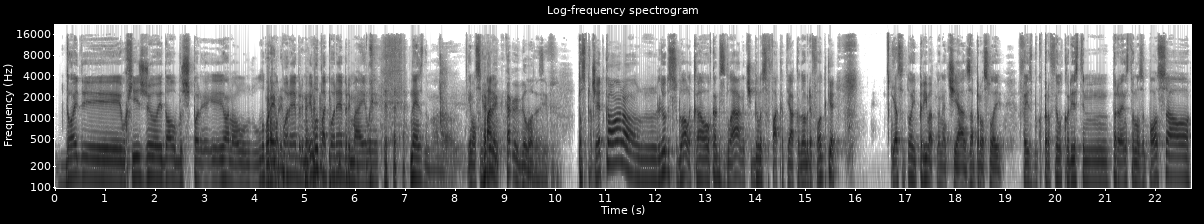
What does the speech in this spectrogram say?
dojdi u hižu i dolbuš po, i ono, lupamo rebrima. po rebrima, i lupaj po rebrima ili ne znam, ono, imao sam Kako par... bi, kako bi bilo odaziv? Pa s početka ono, ljudi su gledali kao kako izgleda, znači bile su fakat jako dobre fotke. Ja sam to i privatno, znači ja zapravo svoj Facebook profil koristim prvenstveno za posao,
